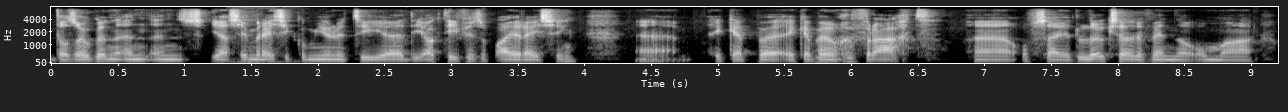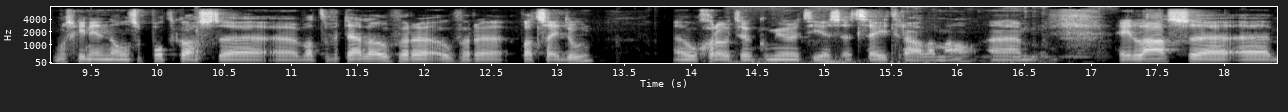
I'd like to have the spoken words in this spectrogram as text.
Dat is ook een, een, een ja, simracing community eh, die actief is op iRacing. Eh, ik, heb, eh, ik heb hun gevraagd of zij het leuk zouden vinden om misschien in onze podcast wat te vertellen over, over wat zij doen. Hoe groot hun community is, et cetera allemaal. Ehm, helaas eh, ehm,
